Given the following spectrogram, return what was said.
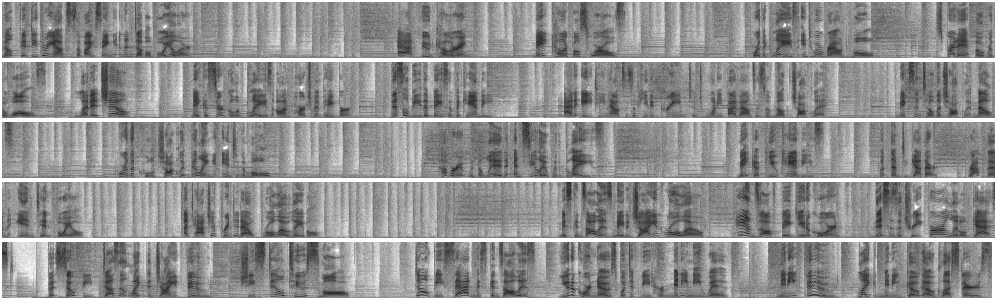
Melt 53 ounces of icing in a double boiler. Add food coloring. Make colorful swirls. Pour the glaze into a round mold. Spread it over the walls. Let it chill. Make a circle of glaze on parchment paper. This'll be the base of the candy. Add 18 ounces of heated cream to 25 ounces of milk chocolate. Mix until the chocolate melts. Pour the cooled chocolate filling into the mold. Cover it with the lid and seal it with glaze. Make a few candies. Put them together. Wrap them in tin foil. Attach a printed out Rolo label. Miss Gonzalez made a giant Rolo. Hands off, big unicorn! This is a treat for our little guest. But Sophie doesn't like the giant food. She's still too small. Don't be sad, Miss Gonzalez. Unicorn knows what to feed her mini-me with. Mini food, like mini go-go clusters.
